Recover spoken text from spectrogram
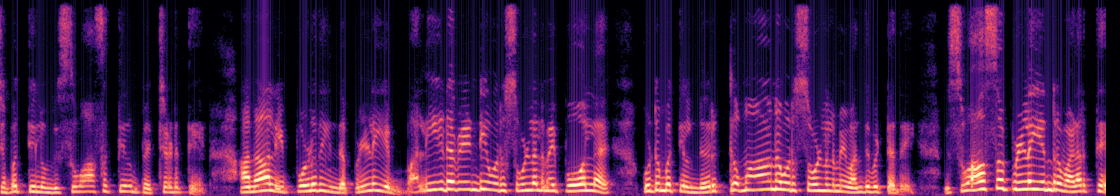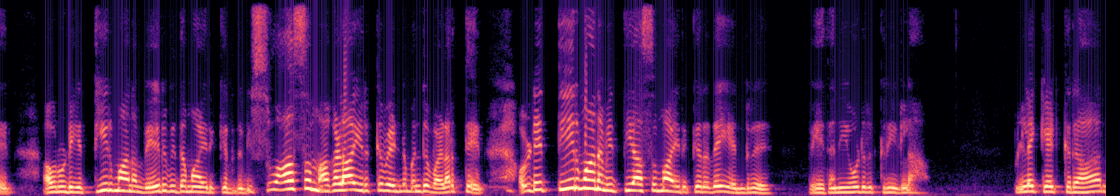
ஜபத்திலும் விசுவாசத்திலும் பெற்றெடுத்தேன். ஆனால் இப்பொழுது இந்த பிள்ளையை பலியிட வேண்டிய ஒரு சூழ்நிலைமை போல குடும்பத்தில் நெருக்கமான ஒரு சூழ்நிலைமை வந்துவிட்டது. விசுவாச பிள்ளை என்று வளர்த்தேன். அவனுடைய தீர்மானம் வேறு விதமாக இருக்கிறது விசுவாச மகளாக இருக்க வேண்டும் என்று வளர்த்தேன். அவளுடைய தீர்மானம் வித்தியாசமாக இருக்கிறதே என்று வேதனையோடு இருக்கிறீர்களா? பிள்ளை கேட்கிறான்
